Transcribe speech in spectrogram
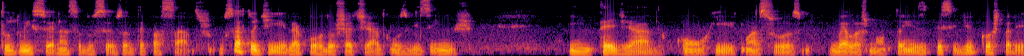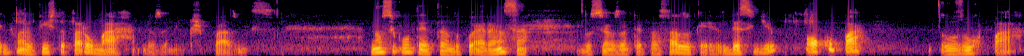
Tudo isso é herança dos seus antepassados. Um certo dia ele acordou chateado com os vizinhos entediado com o rio e com as suas belas montanhas e decidiu que gostaria de uma vista para o mar, meus amigos, pasmes. Não se contentando com a herança dos seus antepassados, o que ele decidiu ocupar, usurpar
